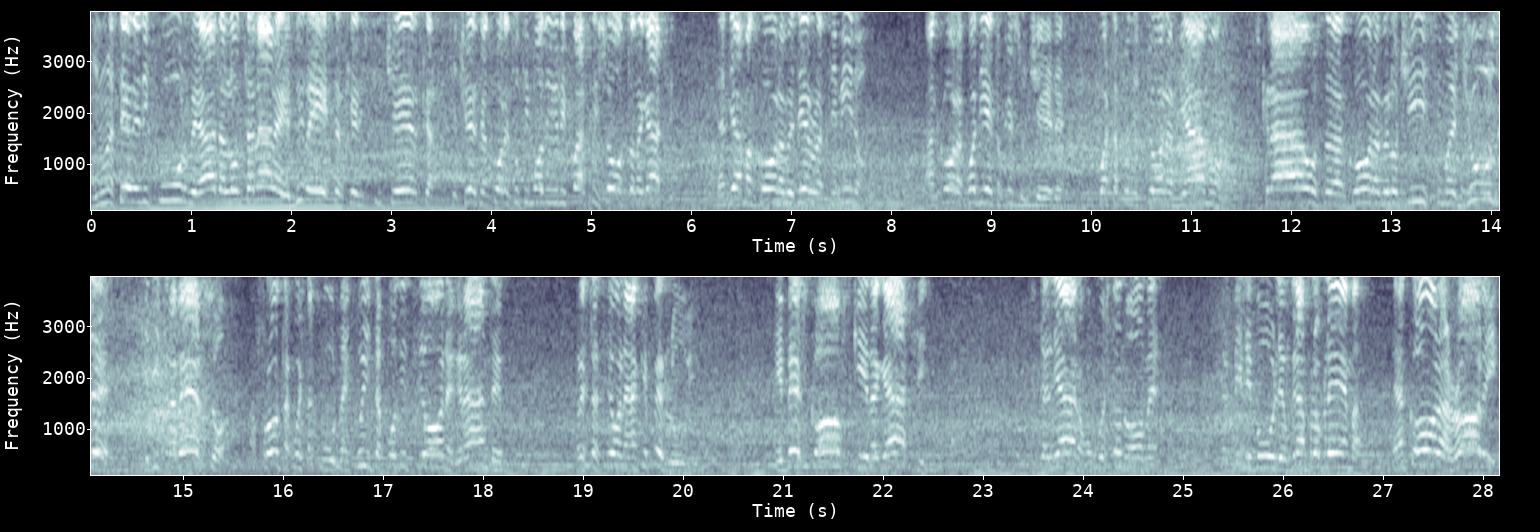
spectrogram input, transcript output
in una serie di curve ad allontanare il B-Racer che si cerca che cerca ancora in tutti i modi di rifarsi sotto ragazzi. E andiamo ancora a vedere un attimino ancora qua dietro che succede? Quarta posizione abbiamo Strauss ancora velocissimo e Giuse che di traverso affronta questa curva. In quinta posizione grande prestazione anche per lui. E Beskowski ragazzi italiano con questo nome per Billy Bulli è un gran problema. E ancora Rory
